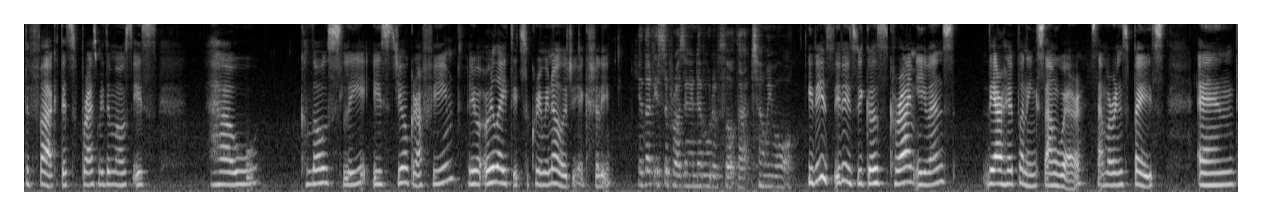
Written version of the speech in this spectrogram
the fact that surprised me the most is how closely is geography related to criminology actually. Yeah, that is surprising. I never would have thought that. Tell me more. It is, it is, because crime events, they are happening somewhere, somewhere in space and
